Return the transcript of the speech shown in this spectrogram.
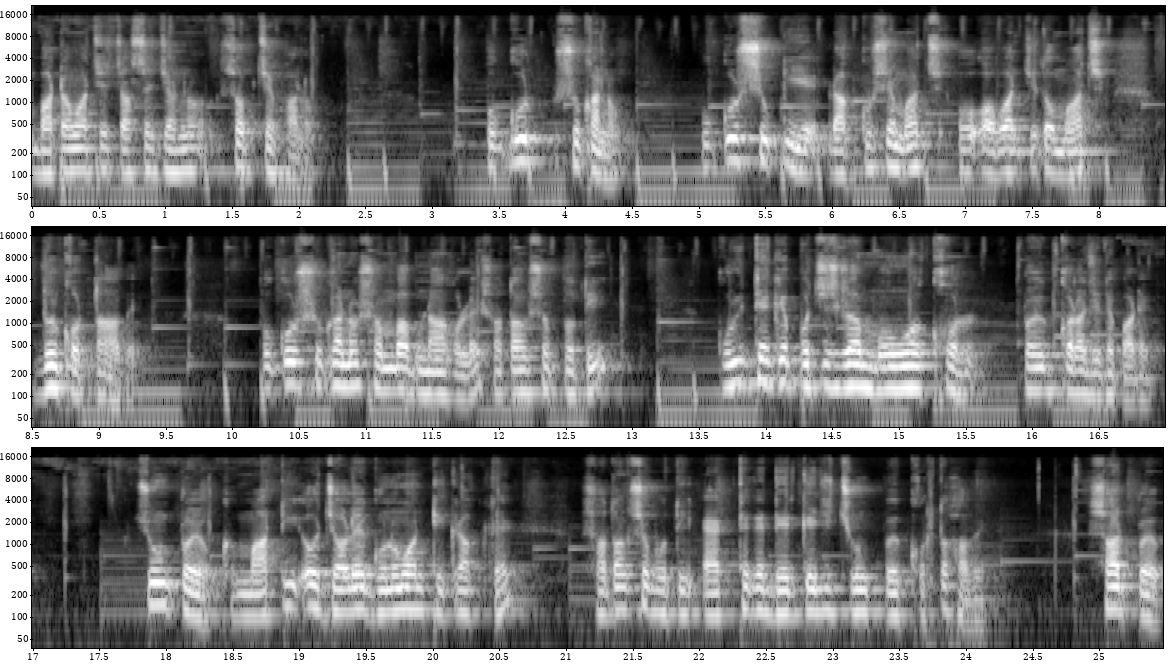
বাটা মাছের চাষের জন্য সবচেয়ে ভালো। পুকুর শুকানো। পুকুর শুকিয়ে রাক্ষসে মাছ ও অবাঞ্ছিত মাছ দূর করতে হবে। পুকুর শুকানো সম্ভব না হলে শতাংশ প্রতি কুড়ি থেকে পঁচিশ গ্রাম মৌয়া খোল প্রয়োগ করা যেতে পারে। চুন প্রয়োগ। মাটি ও জলের গুণমান ঠিক রাখতে শতাংশ প্রতি এক থেকে দেড় কেজি চুন প্রয়োগ করতে হবে। সার প্রয়োগ।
